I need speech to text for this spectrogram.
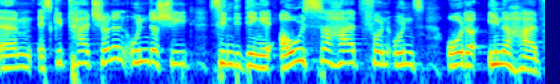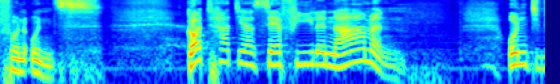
ähm, es gibt halt schon einen Unterschied, sind die Dinge außerhalb von uns oder innerhalb von uns. Gott hat ja sehr viele Namen. Und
